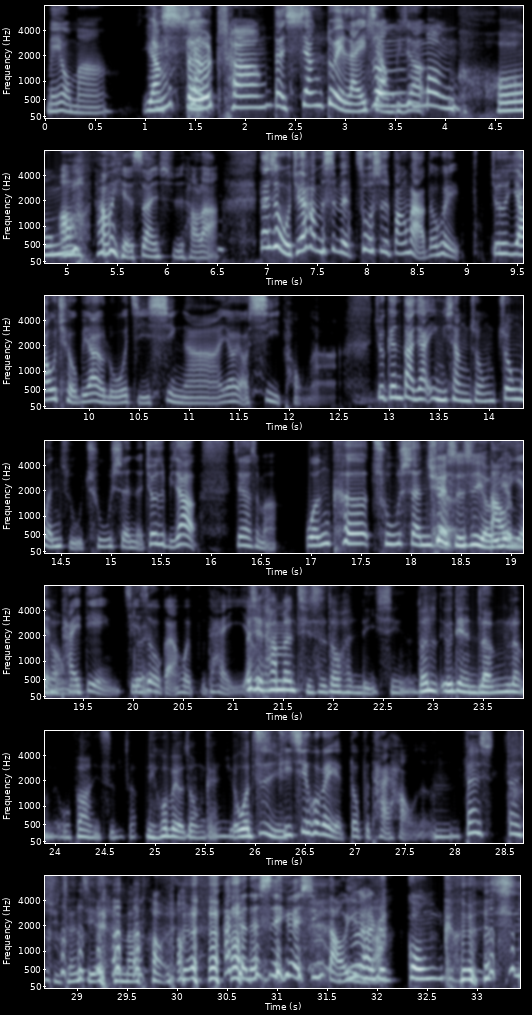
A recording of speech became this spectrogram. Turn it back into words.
没有吗？杨德昌，但相对来讲比较孟红哦，他们也算是好啦。但是我觉得他们是不是做事方法都会就是要求比较有逻辑性啊，要有系统啊，就跟大家印象中中文组出身的，就是比较这叫什么？文科出身，确实是有导演拍电影节奏感会不太一样，而且他们其实都很理性，都有点冷冷的。我不知道你知不知道，你会不会有这种感觉？我自己脾气会不会也都不太好呢？嗯，但但许成杰还 蛮好的，他可能是因为新导演，因为他是工科系，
